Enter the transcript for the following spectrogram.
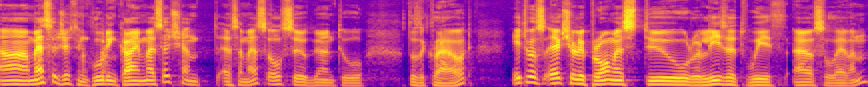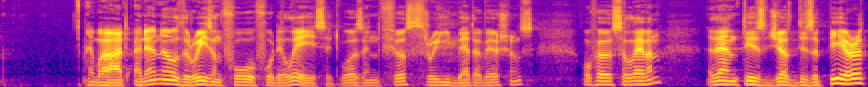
uh, messages including iMessage and SMS also going to to the cloud. It was actually promised to release it with iOS 11, but I don't know the reason for, for delays. It was in first three beta versions of iOS 11. Then this just disappeared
